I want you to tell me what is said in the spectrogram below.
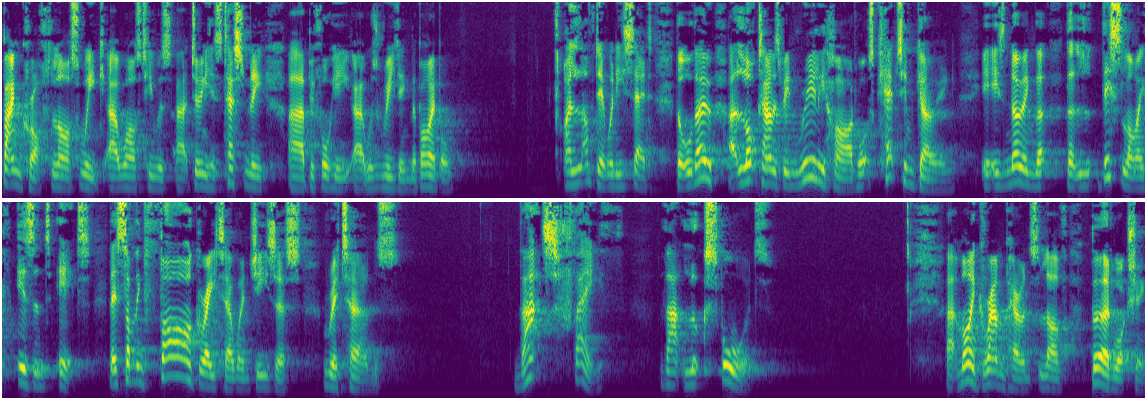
Bancroft last week uh, whilst he was uh, doing his testimony uh, before he uh, was reading the Bible. I loved it when he said that although uh, lockdown has been really hard, what's kept him going is knowing that, that this life isn't it. There's something far greater when Jesus returns. That's faith that looks forward. Uh, my grandparents love bird watching.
